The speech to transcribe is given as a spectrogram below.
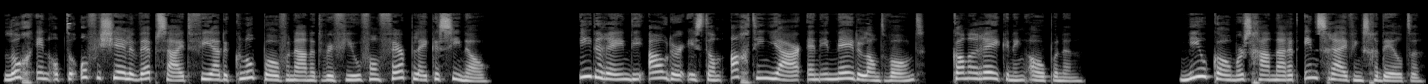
Log in op de officiële website via de knop bovenaan het review van Fairplay Casino. Iedereen die ouder is dan 18 jaar en in Nederland woont, kan een rekening openen. Nieuwkomers gaan naar het inschrijvingsgedeelte.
